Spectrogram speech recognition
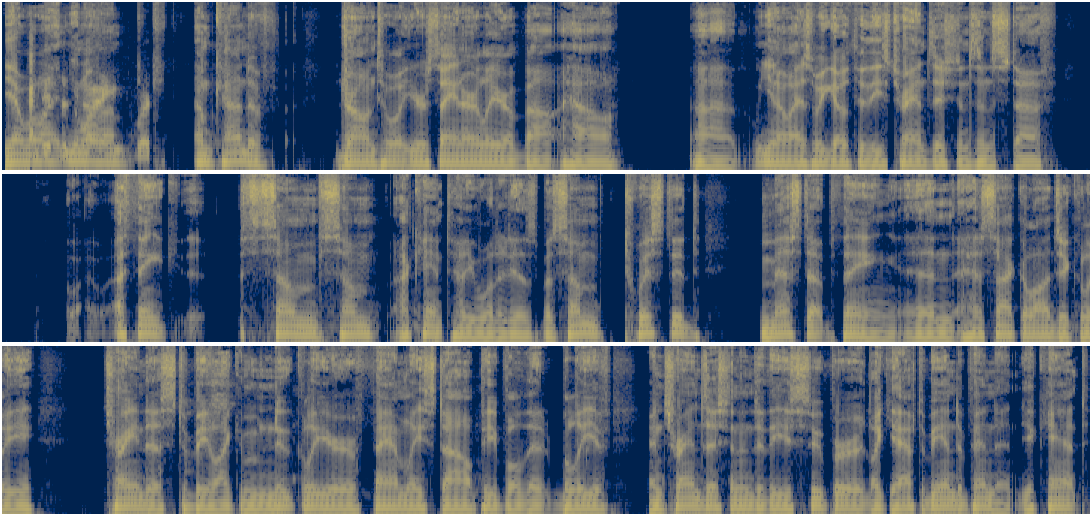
Yeah, well, I, you know, I'm, I'm kind of drawn to what you were saying earlier about how, uh, you know, as we go through these transitions and stuff, I think some some I can't tell you what it is, but some twisted, messed up thing, and has psychologically trained us to be like nuclear family style people that believe and transition into these super like you have to be independent. You can't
